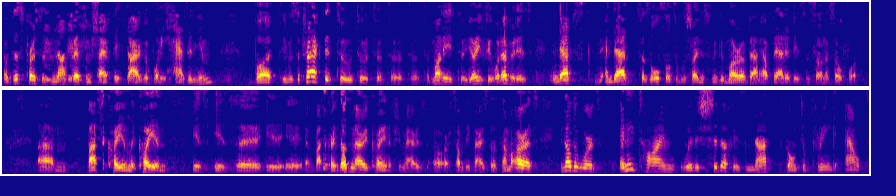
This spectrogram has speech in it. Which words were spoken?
Now, this person is not betzim shaykh darg of what he has in him, but he was attracted to to, to, to, to, to money, to yoifi, whatever it is, and that's and that says all sorts of lashonis in the Gemara about how bad it is, and so on and so forth. Um, Bas koyin lekoyin is is uh, if Bas koyin doesn't marry koyin if she marries or if somebody marries the Tam Aretz. In other words, any time where the shidduch is not going to bring out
